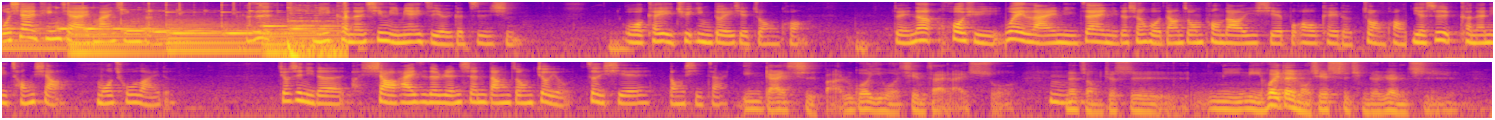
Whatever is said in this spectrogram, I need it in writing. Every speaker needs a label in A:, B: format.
A: 我现在听起来蛮心疼的，可是你可能心里面一直有一个自信，我可以去应对一些状况。对，那或许未来你在你的生活当中碰到一些不 OK 的状况，也是可能你从小磨出来的，就是你的小孩子的人生当中就有这些东西在。
B: 应该是吧？如果以我现在来说，嗯，那种就是你你会对某些事情的认知，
